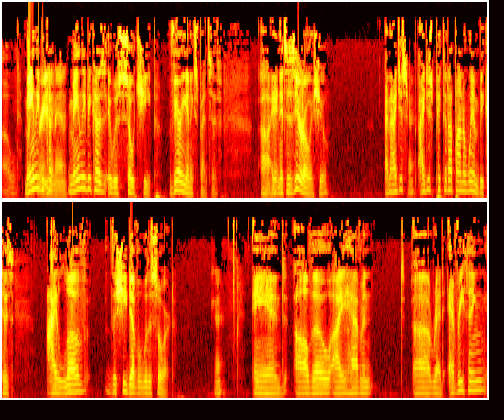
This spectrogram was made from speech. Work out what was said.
Oh, Mainly Crazy, because man. mainly because it was so cheap, very inexpensive, uh, and it's a zero issue. And I just Okay. I just picked it up on a whim because I love the she devil with a sword. Okay. And although I haven't uh, read everything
